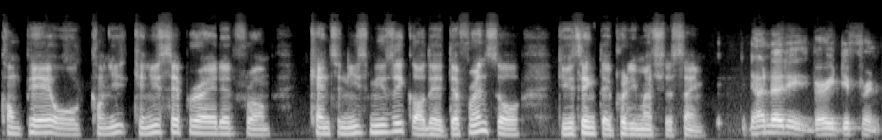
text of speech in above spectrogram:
compare or can you can you separate it from Cantonese music? Are there difference, or do you think they're pretty much the same? No, no, they're very different.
